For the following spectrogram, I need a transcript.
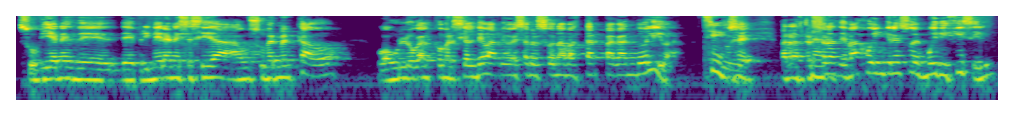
sus bienes de, primera necesidad a un supermercado o a un local comercial de barrio, esa persona va a estar pagando el IVA. Entonces, para las personas de bajo ingreso es muy difícil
